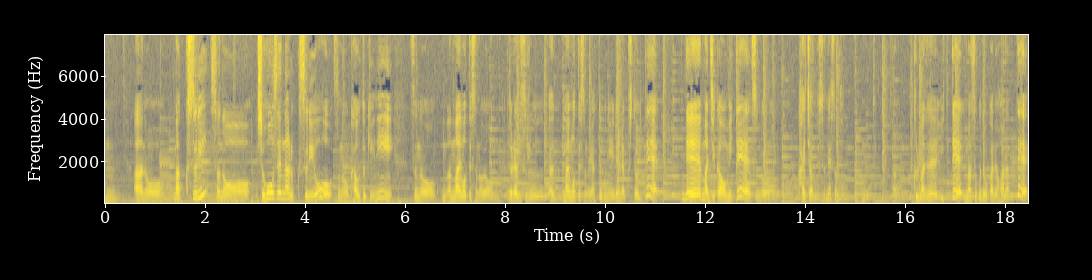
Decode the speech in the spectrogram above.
うん。あのまあ、薬その処方箋のある薬をその買うときにその前もってそのドライブスルー前もってその薬局に連絡しておいてで、まあ、時間を見てその買えちゃうんですよねその、うん、車で行って、まあ、そこでお金を払って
